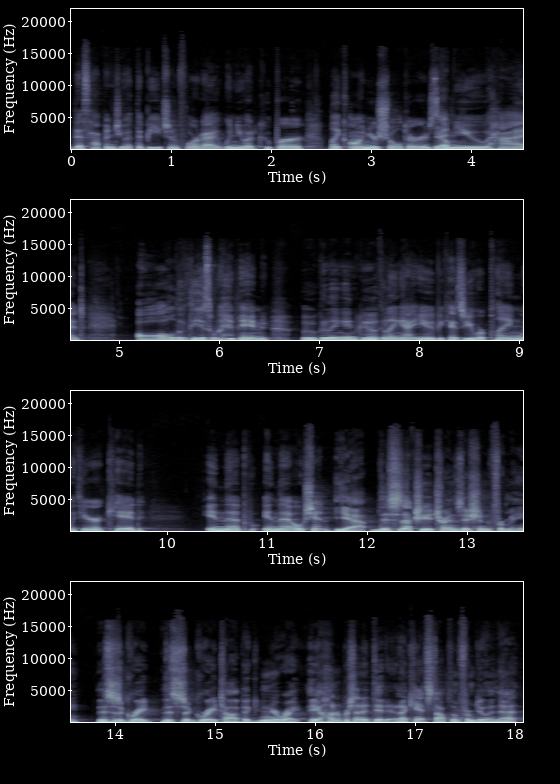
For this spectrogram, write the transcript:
this happened to you at the beach in Florida when you had Cooper like on your shoulders Yep. and you had all of these women oogling and googling at you because you were playing with your kid in the in the ocean. Yeah, this is actually a transition for me. This is a great this is a great topic, and you're right. They 100 percent it did it, and I can't stop them from doing that.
